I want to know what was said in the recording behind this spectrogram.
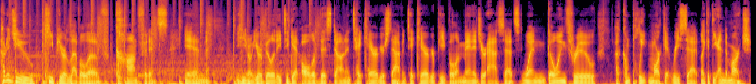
How did you keep your level of confidence in you know your ability to get all of this done and take care of your staff and take care of your people and manage your assets when going through a complete market reset like at the end of March,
